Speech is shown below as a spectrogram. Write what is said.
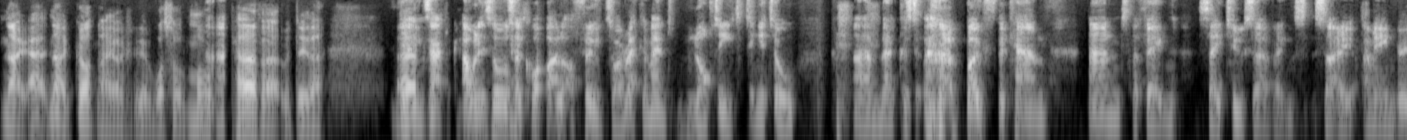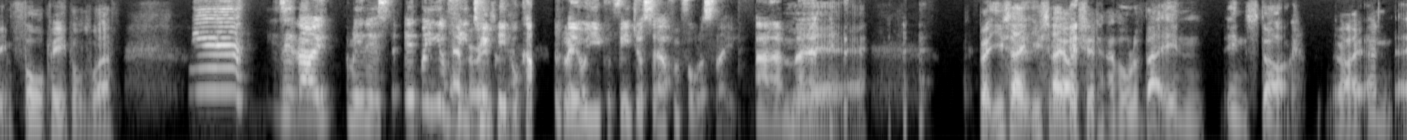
no, uh, no. God, no. What sort of more No. pervert would do that? Yeah, Um, exactly. Oh, and it's also quite a lot of food, so I recommend not eating it all, because both the can and the thing say two servings. So, I mean, You're eating four people's worth. yeah, is it though? I mean, it's it, but you can feed two is. people comfortably, or you could feed yourself and fall asleep. Um, uh, Yeah. but you say you say I should have all of that in in stock, right? And uh,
